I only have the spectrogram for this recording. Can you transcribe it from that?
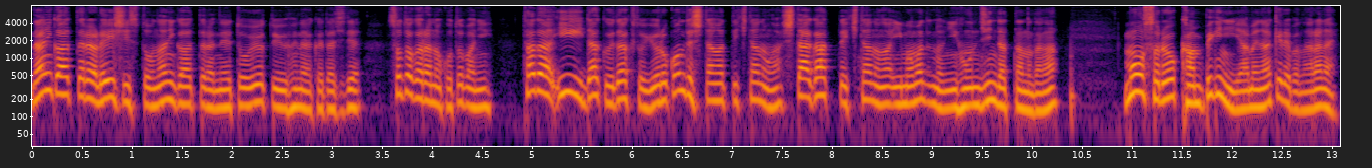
何かあったらレイシスト、何かあったらネトウヨというふうな形で、外からの言葉に、ただいいダクダクと喜んで従ってきたのが、従ってきたのが今までの日本人だったのだが、もうそれを完璧にやめなければならない。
